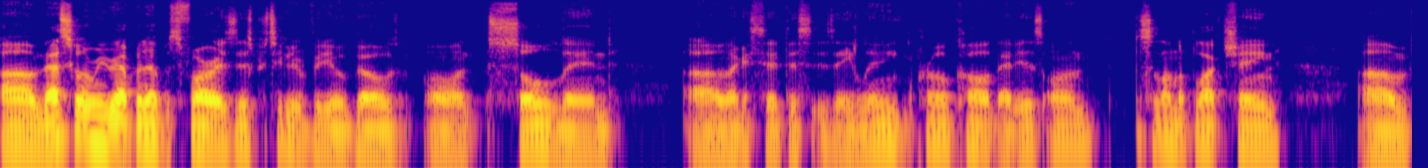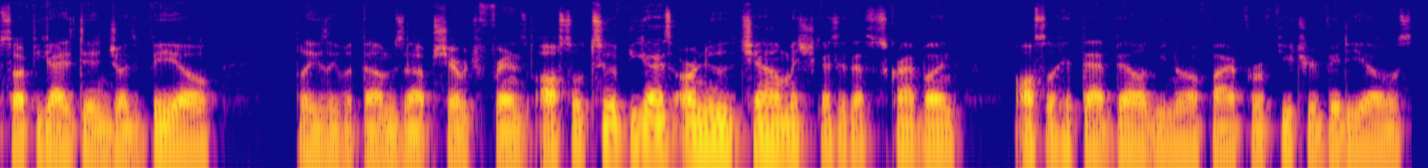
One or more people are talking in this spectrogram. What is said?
um, that's going to wrap it up as far as this particular video goes on Solend. Uh, like I said, this is a lending protocol that is on the Solana blockchain. Um, so if you guys did enjoy the video, please leave a thumbs up, share with your friends. Also, too, if you guys are new to the channel, make sure you guys hit that subscribe button. Also, hit that bell to be notified for future videos.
